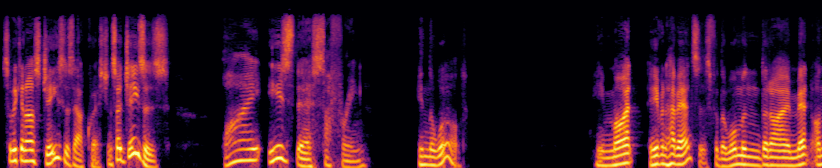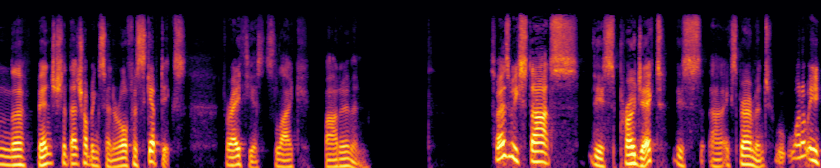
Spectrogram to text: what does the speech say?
So we can ask Jesus our question. So, Jesus, why is there suffering in the world? He might even have answers for the woman that I met on the bench at that shopping center or for skeptics for atheists like Bart Ehrman. So, as we start this project, this uh, experiment, why don't we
